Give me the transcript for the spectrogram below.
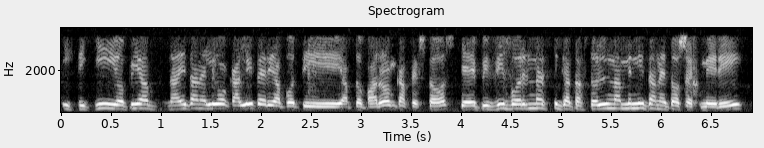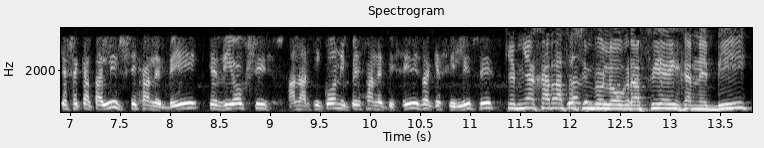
ηθική η οποία να ήταν λίγο καλύτερη από, τη, από το παρόν καθεστώς και επειδή μπορεί να στην καταστολή να μην ήταν τόσο αιχμηρή και σε καταλήψεις είχαν μπει και διώξεις αναρχικών υπήρχαν επί ΣΥΡΙΖΑ και συλλήψεις. Και μια χαρά στα συμβολογραφία είχαν μπει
